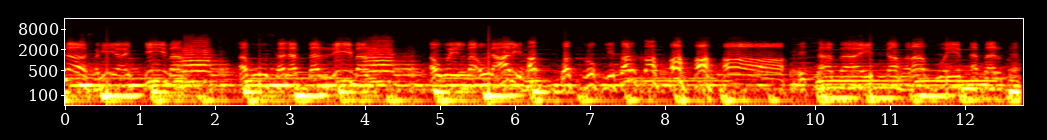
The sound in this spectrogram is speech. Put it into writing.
أنا شجيع التيمة أبو شنب الريمة. أول ما أقول علي هب وأصرخ لي صرخة ها ها ها. السبع يتكهرب ويبقى فرخة.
